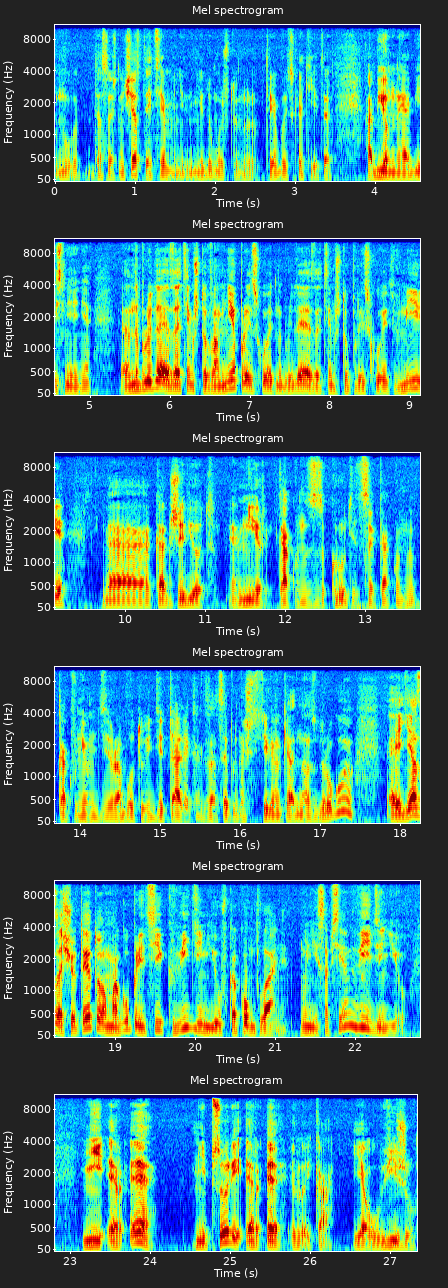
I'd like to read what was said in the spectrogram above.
ну, достаточно частая тема, не, не думаю, что ну, требуются какие-то объемные объяснения, э, наблюдая за тем, что во мне происходит, наблюдая за тем, что происходит в мире, э, как живет э, мир, как он крутится, как, он, как в нем работают детали, как зацеплены шестеренки одна за другую, э, я за счет этого могу прийти к видению в каком плане? Ну, не совсем видению, не РЭ, не псори ре элейка, я увижу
